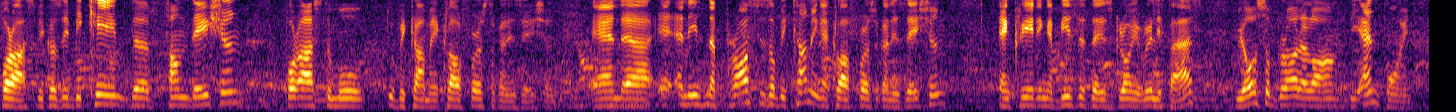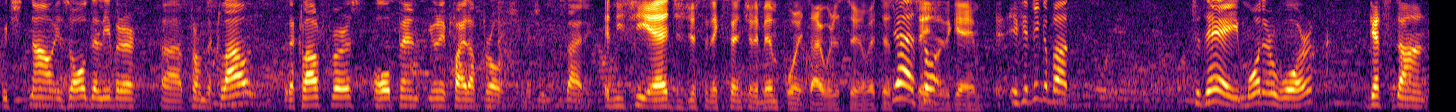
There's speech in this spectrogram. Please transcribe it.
for us because it became the foundation for us to move to become a cloud first organization. And, uh, and in the process of becoming a cloud first organization and creating a business that is growing really fast, we also brought along the endpoint, which now is all delivered uh, from the cloud, with a cloud first, open, unified approach, which is exciting. And you see Edge is just an extension of endpoints, I would assume, at this Yeah, stage so- of the game. If you think about today, modern work gets done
